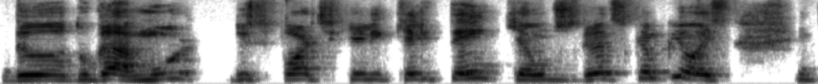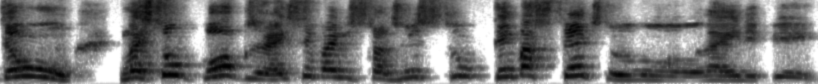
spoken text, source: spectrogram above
do, do glamour do esporte que ele, que ele tem, que é um dos grandes campeões. Então, mas são poucos. Né? Aí você vai nos Estados Unidos, tem bastante no, na NBA.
